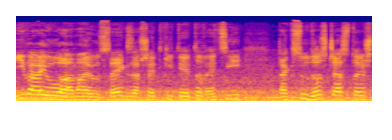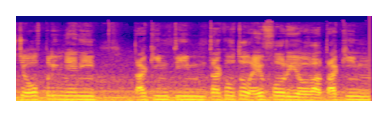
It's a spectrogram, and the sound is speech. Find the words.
bývajú a majú sex a všetky tieto veci, tak sú dosť často ešte ovplyvnení takým tým, takouto eufóriou a takým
